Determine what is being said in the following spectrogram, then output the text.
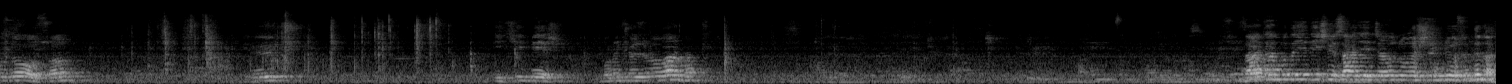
burada olsun. 3 2 1. Bunun çözümü var mı? Zaten bu da yedi işi sadece canı dolaştırabiliyorsun değil mi?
